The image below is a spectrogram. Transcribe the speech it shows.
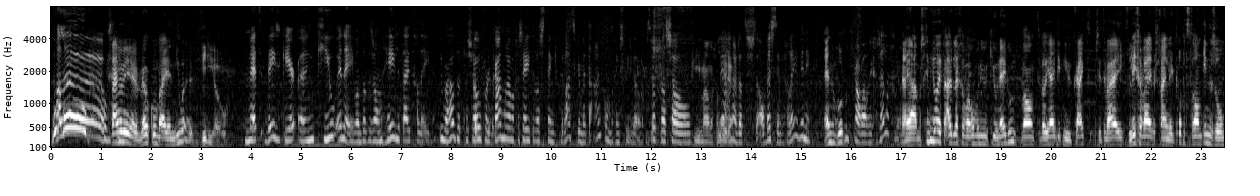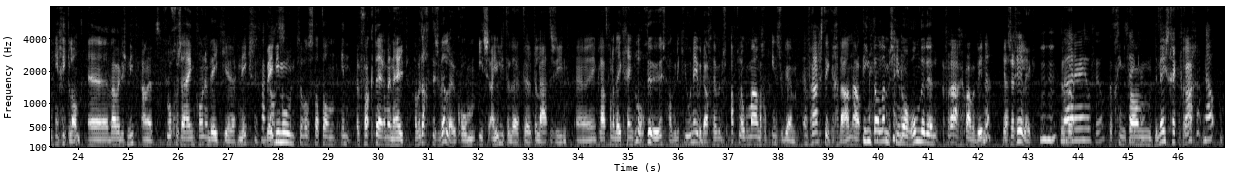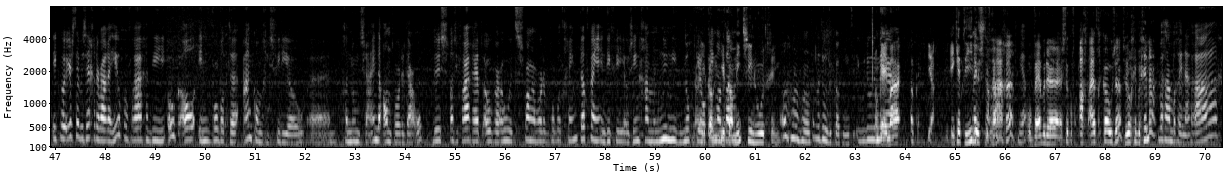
Hallo! Zijn we weer. Welkom bij een nieuwe video. Met deze keer een Q&A, want dat is al een hele tijd geleden. Überhaupt dat we zo voor de camera hebben gezeten was denk ik de laatste keer met de aankondigingsvideo. Dus dat was al... Vier maanden geleden. Ja, nou dat is al best even geleden vind ik. En hoe voelt het? Nou, wel weer gezellig. Nou ja, misschien heel even uitleggen waarom we nu een Q&A doen. Want terwijl jij dit nu kijkt, zitten wij, liggen wij waarschijnlijk op het strand in de zon in Griekenland. Eh, waar we dus niet aan het vloggen zijn. Gewoon een weekje niks. Babymoon, zoals dat dan in vaktermen heet. Maar we dachten het is wel leuk om iets aan jullie te, te laten zien. Eh, in plaats van een week geen vlog. Dus hadden we de Q&A bedacht. Hebben we dus afgelopen maandag op Instagram een vraagsticker gedaan. Nou, tientallen, misschien wel honderden vragen kwamen binnen. Ja, zeg eerlijk. Mhm, Er Dat- waren er heel veel. Dat ging Zeker. van de meest gekke vragen. Nou, ik wil eerst even zeggen, er waren heel veel vragen die ook al in bijvoorbeeld de aankondigingsvideo ehm, genoemd zijn, de antwoorden daarop. Dus als je vragen hebt over hoe het zwanger worden bijvoorbeeld ging, dat kan je in die video zien. Gaan we nu niet nog een Nou, keer je op kan, iemand je dan... kan niet zien hoe het ging. Oh, dat bedoelde ik ook niet. Ik bedoelde Oké, meer... maar Oké, ja, ik heb hier Met dus de vragen. Ja. Of we hebben er een stuk of acht uitgekozen. We gaan beginnen? we gaan beginnen. Vraag.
